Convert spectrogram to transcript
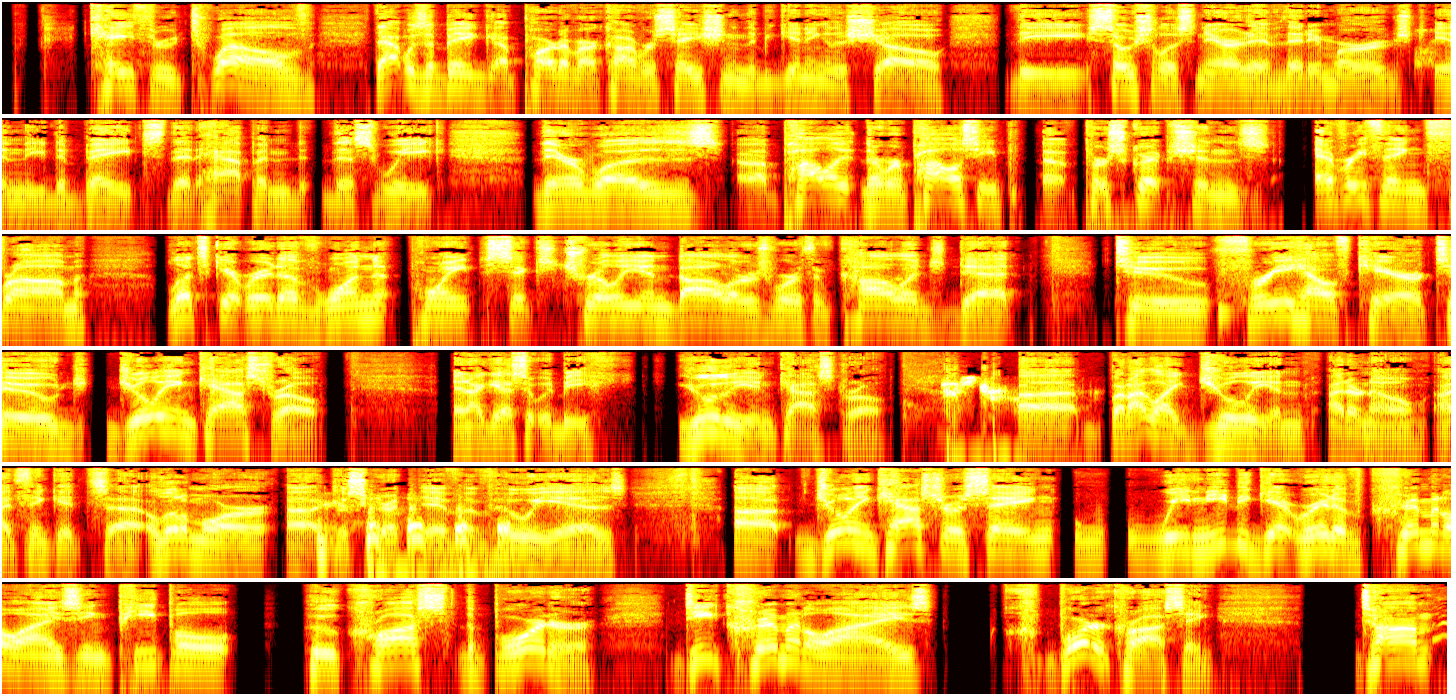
K through 12, that was a big uh, part of our conversation in the beginning of the show. The socialist narrative that emerged in the debates that happened this week. There was uh, poli- there were policy uh, prescriptions everything from let's get rid of 1.6 trillion dollars worth of college debt to free health care to Julian Castro and I guess it would be Julian Castro. Uh, but I like Julian. I don't know. I think it's uh, a little more uh, descriptive of who he is. Uh, Julian Castro is saying we need to get rid of criminalizing people who cross the border, decriminalize border crossing. Tom,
